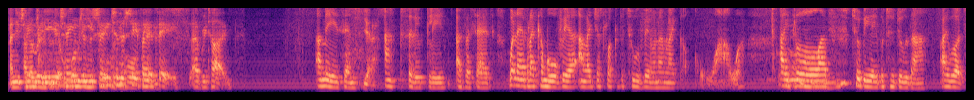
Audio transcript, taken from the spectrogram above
And you're changing, really, you're changing really the shape, changing of, the your shape of your face every time. Amazing. Yes. Absolutely. As I said, whenever I come over here and I just look at the two of you and I'm like, oh, wow. I'd love to be able to do that. I would.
